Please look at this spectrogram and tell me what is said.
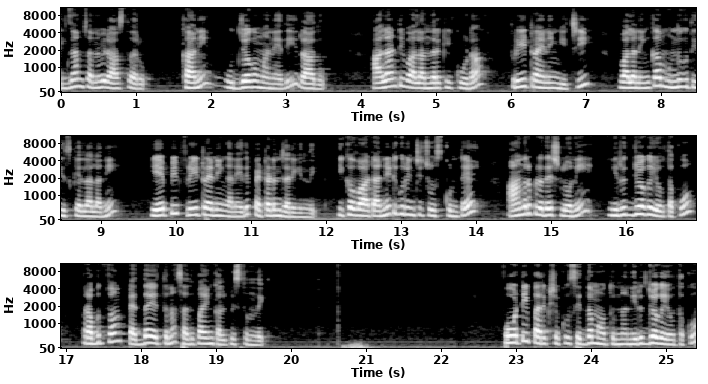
ఎగ్జామ్స్ అనేవి రాస్తారు. కానీ ఉద్యోగం అనేది రాదు. అలాంటి వాళ్ళందరికీ కూడా ఫ్రీ ట్రైనింగ్ ఇచ్చి వాళ్ళని ఇంకా ముందుకు తీసుకెళ్ళాలని ఏపీ ఫ్రీ ట్రైనింగ్ అనేది పెట్టడం జరిగింది. ఇక వాటన్నిటి గురించి చూసుకుంటే ఆంధ్రప్రదేశ్లోని నిరుద్యోగ యువతకు ప్రభుత్వం పెద్ద ఎత్తున సదుపాయం కల్పిస్తుంది. పోటీ పరీక్షకు సిద్ధమవుతున్న నిరుద్యోగ యువతకు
